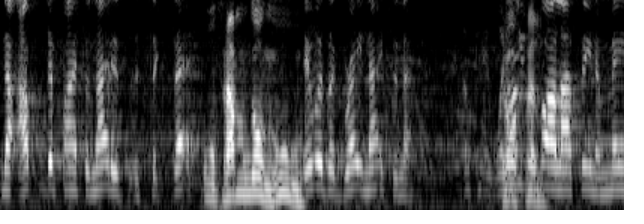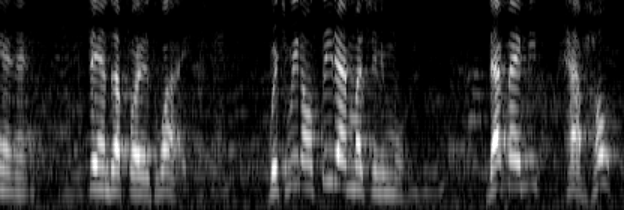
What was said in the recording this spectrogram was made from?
No, I would define tonight as a success. Oh, framgång! Oh! It was a great night tonight. Okay, what Bra did you kväll. Of all, I seen a man stand up for his wife, which we don't see that much anymore. That made me have hope.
